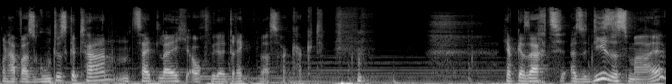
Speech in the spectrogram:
Und habe was Gutes getan und zeitgleich auch wieder direkt was verkackt. ich habe gesagt, also dieses Mal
